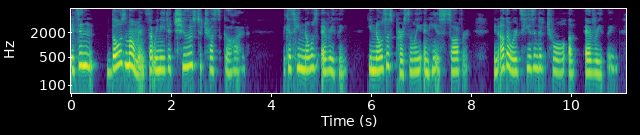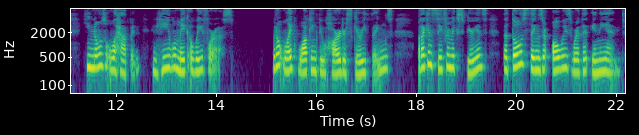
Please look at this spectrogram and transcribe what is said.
It's in those moments that we need to choose to trust God because he knows everything. He knows us personally and he is sovereign. In other words, he is in control of everything. He knows what will happen and he will make a way for us. We don't like walking through hard or scary things, but I can say from experience that those things are always worth it in the end.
